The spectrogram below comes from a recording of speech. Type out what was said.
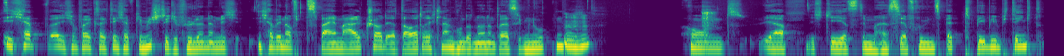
Ich habe ich hab vorher gesagt, ich habe gemischte Gefühle, nämlich ich habe ihn auf zweimal geschaut. Er dauert recht lang, 139 Minuten. Mhm. Und ja, ich gehe jetzt immer sehr früh ins Bett, babybedingt,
